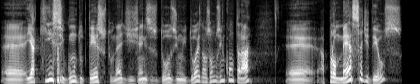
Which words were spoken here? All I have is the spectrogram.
é, e aqui, segundo o texto né, de Gênesis 12, 1 e 2, nós vamos encontrar é, a promessa de Deus,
